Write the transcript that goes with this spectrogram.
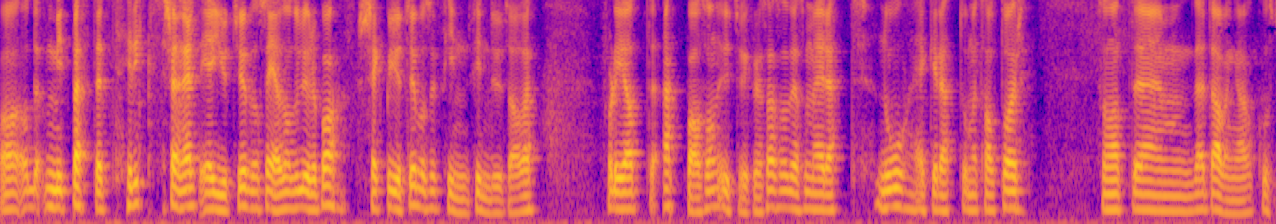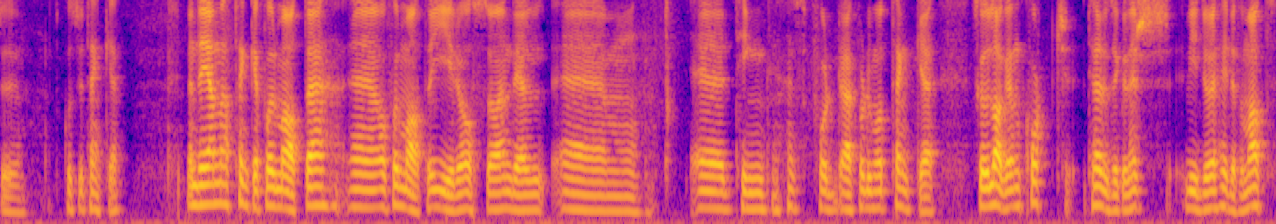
Og, og det, mitt beste triks generelt er YouTube, og så er det noe du lurer på. Sjekk på YouTube, og så finner, finner du ut av det. Fordi at apper og sånn utvikler seg, så det som er rett nå, er ikke rett om et halvt år. Sånn at eh, det er litt avhengig av hvordan du, hvordan du tenker. Men det igjen, jeg tenker formatet, eh, og formatet gir jo også en del eh, eh, ting for, derfor du må tenke Skal du lage en kort 30 sekunders video i høydeformat,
